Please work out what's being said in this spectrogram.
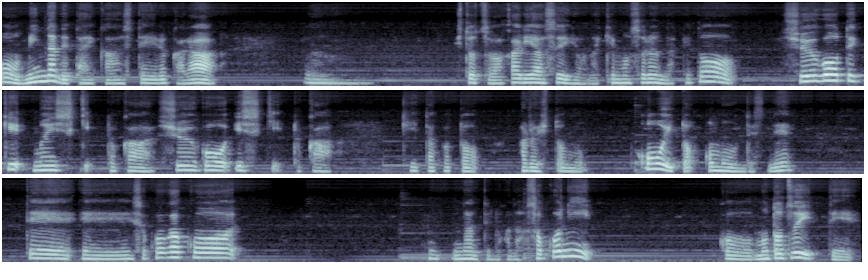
をみんなで体感しているから、うん、一つ分かりやすいような気もするんだけど、集合的無意識とか集合意識とか聞いたことある人も多いと思うんですね。で、えー、そこがこう、なんていうのかな、そこに、こう、基づいて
